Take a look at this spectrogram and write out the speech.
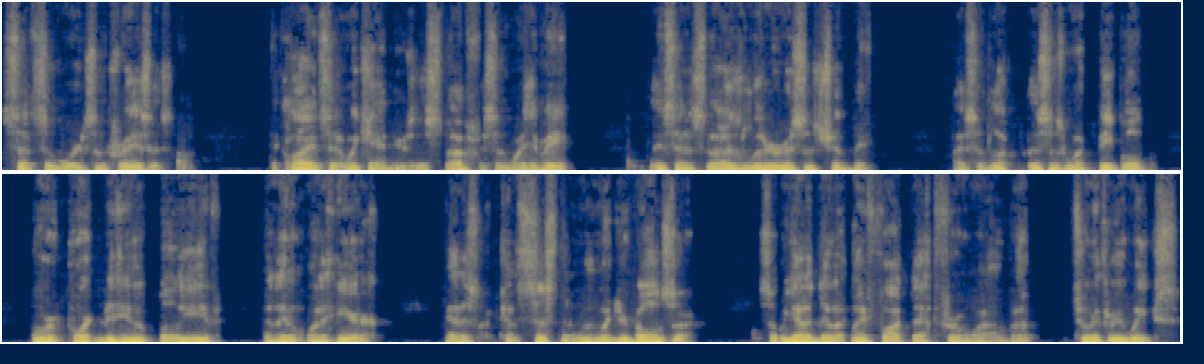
sets of words and phrases. The client said, We can't use this stuff. I said, What do you mean? They said, It's not as literate as it should be. I said, Look, this is what people who are important to you believe and they want to hear. And it's consistent with what your goals are. So we got to do it. They fought that for a while, about two or three weeks.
